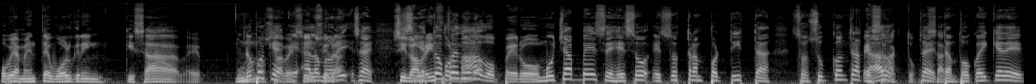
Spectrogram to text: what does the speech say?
obviamente, Walgreens quizá... Eh, no, porque a lo mejor, si, lo habrá informado, pero muchas veces eso, esos transportistas son subcontratados. Exacto, Tampoco hay que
